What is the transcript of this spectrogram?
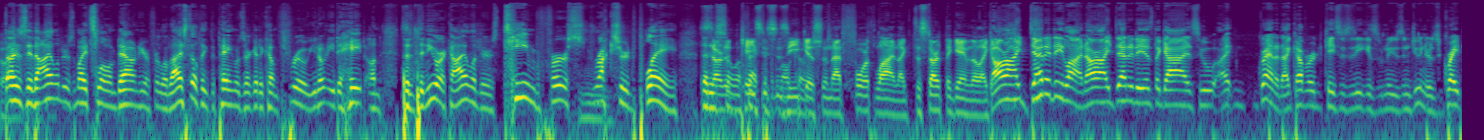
I was say the Islanders might slow them down here for a little. I still think the Penguins are going to come through. You don't need to hate on the, the New York Islanders team first mm. structured play that Started is so Casey Cizikas in that fourth line, like to start the game. They're like, our identity line, our identity is the guys who I granted, I covered Casey Cizikas when he was in juniors. Great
